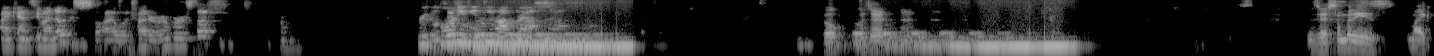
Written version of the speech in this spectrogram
I can't see my notes, so I will try to remember stuff. from- Recording in progress. Go, was there? Is there somebody's mic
